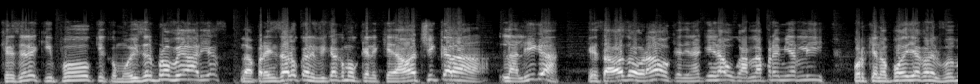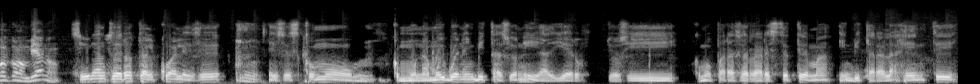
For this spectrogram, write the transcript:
que es el equipo que, como dice el profe Arias, la prensa lo califica como que le quedaba chica la, la liga que estaba sobrado, que tenía que ir a jugar la Premier League porque no podía con el fútbol colombiano. Sí, Lancero, tal cual, ese, ese es como, como una muy buena invitación y adhiero. Yo sí, como para cerrar este tema, invitar a la gente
